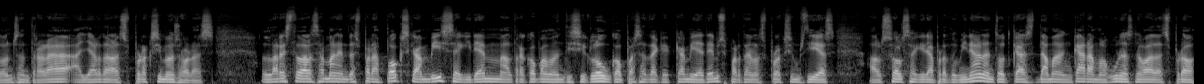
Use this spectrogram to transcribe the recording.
doncs entrarà al llarg de les pròximes hores. La resta de la setmana hem d'esperar pocs canvis, seguirem altre cop amb anticicló un cop passat aquest canvi de temps, per tant els pròxims dies el sol seguirà predominant, en tot cas demà encara amb algunes nevades però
